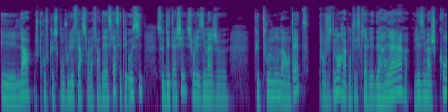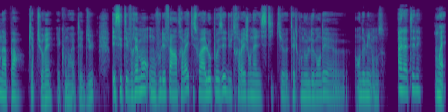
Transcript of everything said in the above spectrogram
Et là, je trouve que ce qu'on voulait faire sur l'affaire DSK, c'était aussi se détacher sur les images que tout le monde a en tête pour justement raconter ce qu'il y avait derrière, les images qu'on n'a pas capturées et qu'on aurait peut-être dû. Et c'était vraiment, on voulait faire un travail qui soit à l'opposé du travail journalistique euh, tel qu'on nous le demandait euh, en 2011. À la télé Ouais,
